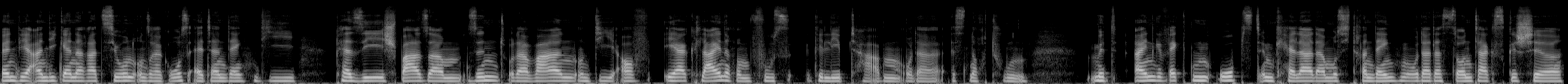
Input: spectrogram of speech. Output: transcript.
wenn wir an die Generation unserer Großeltern denken, die per se sparsam sind oder waren und die auf eher kleinerem Fuß gelebt haben oder es noch tun mit eingewecktem Obst im Keller, da muss ich dran denken, oder das Sonntagsgeschirr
